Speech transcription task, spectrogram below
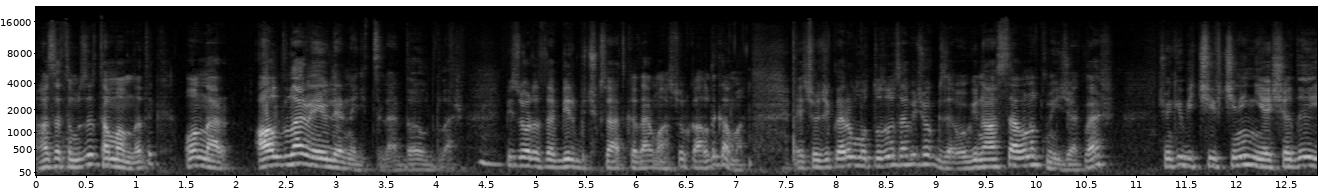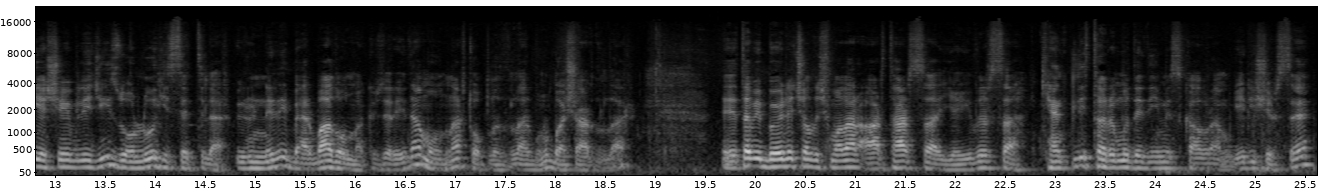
hasatımızı tamamladık. Onlar aldılar ve evlerine gittiler, dağıldılar. Biz orada tabii bir buçuk saat kadar mahsur kaldık ama e, çocukların mutluluğu tabii çok güzel. O günü asla unutmayacaklar. Çünkü bir çiftçinin yaşadığı, yaşayabileceği zorluğu hissettiler. Ürünleri berbat olmak üzereydi ama onlar topladılar, bunu başardılar. E, tabii böyle çalışmalar artarsa, yayılırsa, kentli tarımı dediğimiz kavram gelişirse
